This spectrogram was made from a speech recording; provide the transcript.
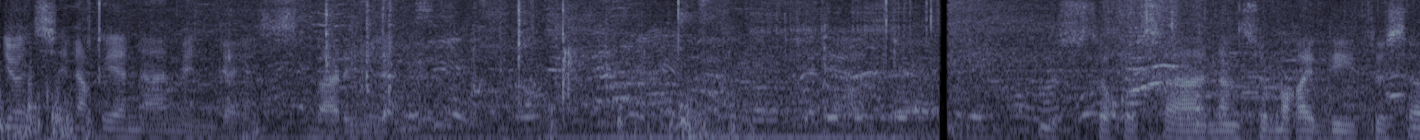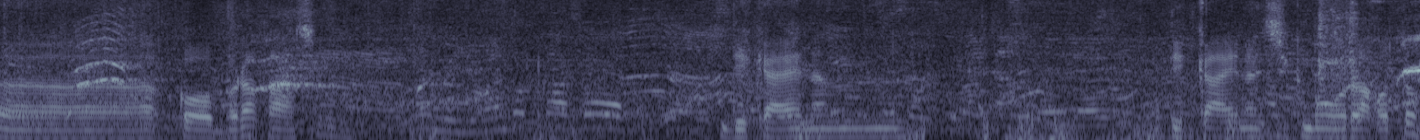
Yan sinakyan namin guys, barilan. Gusto ko sanang sumakay dito sa Cobra kaso hindi kaya ng hindi kaya ng sikmura ko to.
